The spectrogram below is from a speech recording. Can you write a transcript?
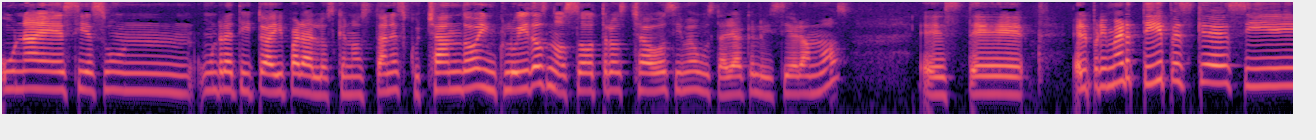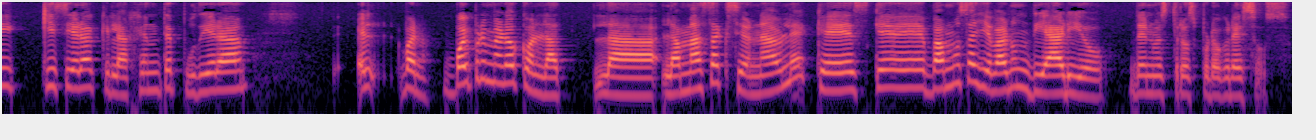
una es si es un, un retito ahí para los que nos están escuchando, incluidos nosotros, chavos, sí me gustaría que lo hiciéramos. Este, el primer tip es que sí quisiera que la gente pudiera el, bueno, voy primero con la, la, la, más accionable, que es que vamos a llevar un diario de nuestros progresos.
